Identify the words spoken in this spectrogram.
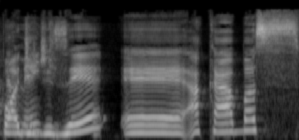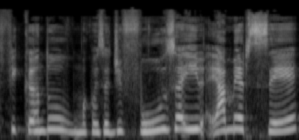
pode Exatamente. dizer, é, acaba ficando uma coisa difusa e à mercê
